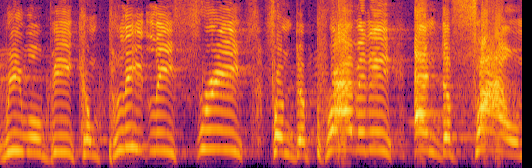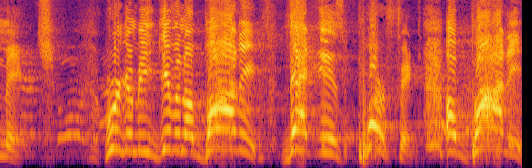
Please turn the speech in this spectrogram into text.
We will be completely free from depravity and defilement. We're going to be given a body that is perfect, a body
